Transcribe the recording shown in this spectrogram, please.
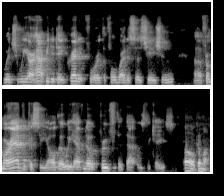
which we are happy to take credit for at the Fulbright Association uh, from our advocacy, although we have no proof that that was the case. oh, come on.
